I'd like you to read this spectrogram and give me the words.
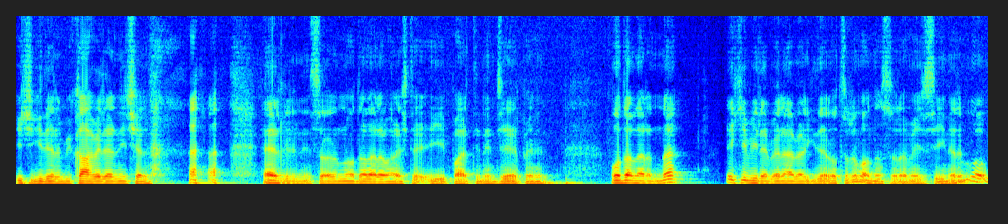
içi giderim bir kahvelerini içerim. Her birinin sorunlu odaları var işte İyi Parti'nin, CHP'nin odalarında ekibiyle beraber gider otururum ondan sonra meclise inerim. O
